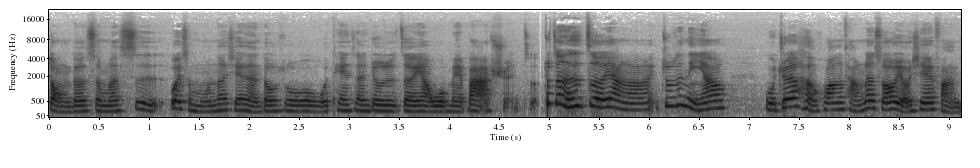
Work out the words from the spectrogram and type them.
懂得什么是为什么那些人都说我天生就是这样，我没办法选择，就真的是这样啊。就是你要，我觉得很荒唐。那时候有些反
